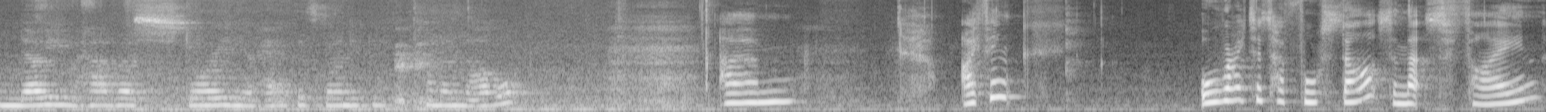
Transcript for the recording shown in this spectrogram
know you have a story in your head that's going to become a novel? Um, I think all writers have false starts, and that's fine.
